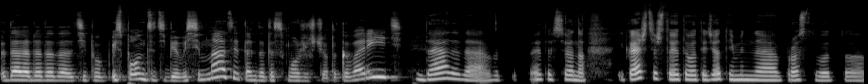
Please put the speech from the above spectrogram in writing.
да-да-да-да, типа исполнится тебе 18, тогда ты сможешь что-то говорить. Да-да-да, вот это все оно. И кажется, что это вот идет именно просто вот э,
